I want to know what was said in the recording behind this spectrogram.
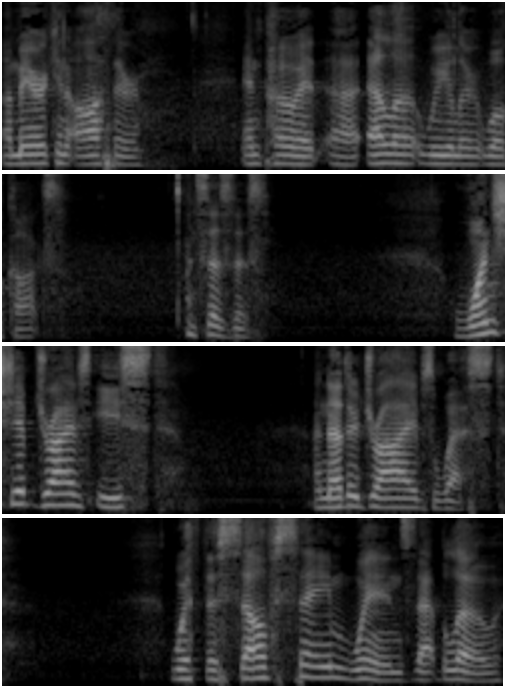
American author and poet uh, Ella Wheeler Wilcox. It says this One ship drives east, another drives west. With the self same winds that blow,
